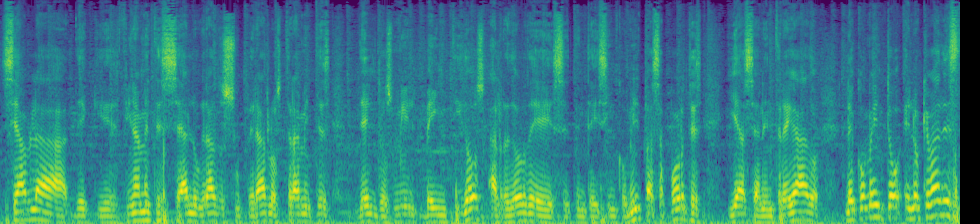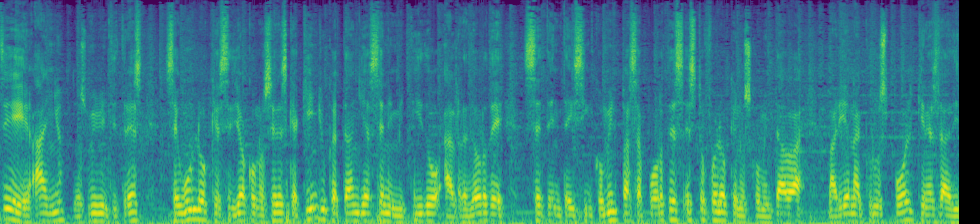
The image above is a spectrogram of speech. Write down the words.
se habla de que finalmente se ha logrado superar los trámites del 2022, alrededor de 75 mil pasaportes ya se han entregado. Le comento, en lo que va de este año, 2023, según lo que se dio a conocer es que aquí en Yucatán ya se han emitido alrededor de 75 mil pasaportes. Esto fue lo que nos comentaba Mariana Cruz Paul, quien es la directora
